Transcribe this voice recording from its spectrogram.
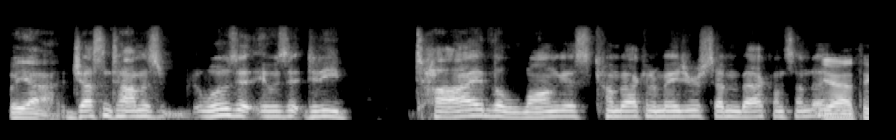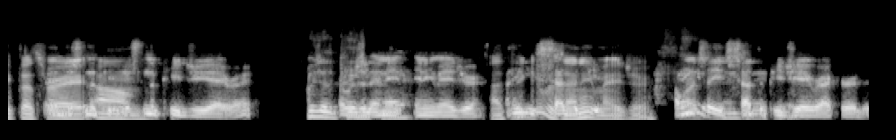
but yeah, Justin Thomas. What was it? It was it. Did he tie the longest comeback in a major, seven back on Sunday? Yeah, I think that's And right. just, in the, Um, just in the PGA, right? Was it the Or was it any any major? I think he it was any P- major. I want to say he set the PGA record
